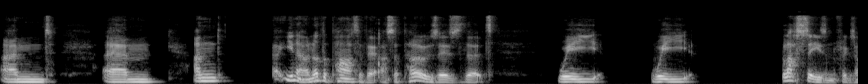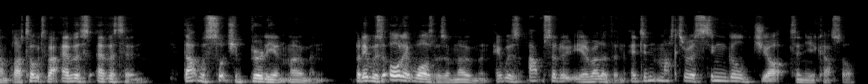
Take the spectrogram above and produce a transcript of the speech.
and um, and Uh, you know another part of it, I suppose, is that we we last season, for example, I talked about Ever- Everton. That was such a brilliant moment. But it was all it was was a moment. It was absolutely irrelevant. It didn't matter a single jot to Newcastle.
